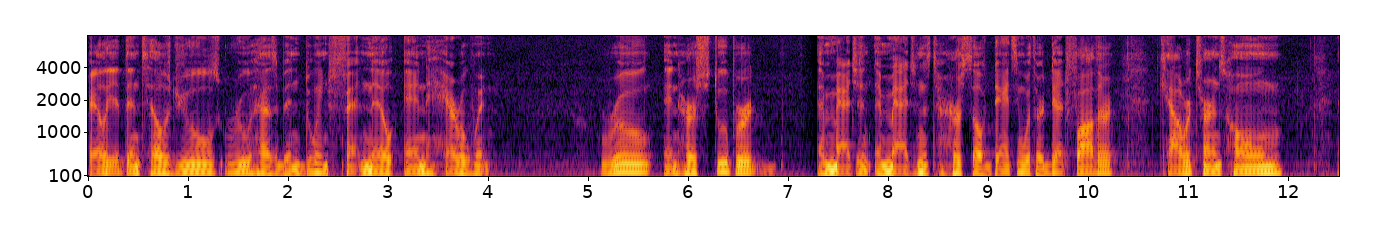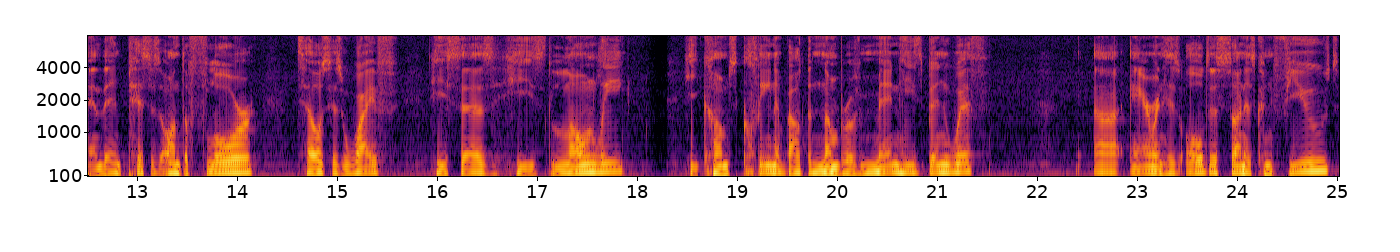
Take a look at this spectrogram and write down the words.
Elliot then tells Jules Rue has been doing fentanyl and heroin. Rue, in her stupor, imagine, imagines herself dancing with her dead father. Cal returns home and then pisses on the floor, tells his wife. He says he's lonely. He comes clean about the number of men he's been with. Uh, Aaron, his oldest son, is confused.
